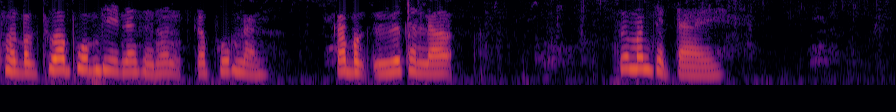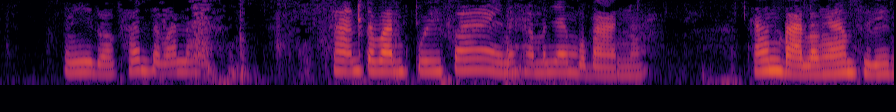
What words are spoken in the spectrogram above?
หดบักทั่วพุ่มพี่นะเถอนั่นกระพุ่มนั่นก็บักอื้อทันแล้ว ซึ่งมันจะตายนนี้ดอกท่านตะวันนะคะทานตะวันปุยฝ้ายนะคะ มันยังบ่บานเนาะถ้ามันบานเรางามสิเด้น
